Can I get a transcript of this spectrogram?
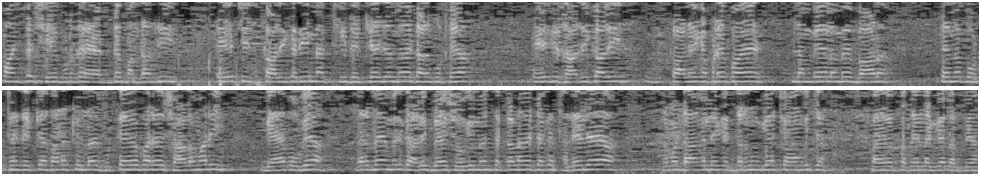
5 ਤੇ 6 ਫੁੱਟ ਦੇ ਹੈਡ ਤੇ ਬੰਦਾ ਸੀ। ਇਹ ਚੀਜ਼ ਕਾਲੀ ਕਰੀ, ਮੈਂ ਅੱਖੀ ਦੇਖਿਆ ਜਦ ਮੈਂ ਗਲ ਘੁੱਟਿਆ। ਇਹ ਜੀ ਸਾਰੀ ਕਾਲੀ, ਕਾਲੇ ਕੱਪੜੇ ਪਾਏ, ਲੰਬੇ ਲੰਬੇ ਵਾਲ, ਤੇ ਮੈਂ ਕੋਠੇ ਦੇਖਿਆ, ਸਾਡਾ ਚੁੱਲ੍ਹਾ ਹੀ ਫੁੱਟਿਆ ਹੋਇਆ, ਪਰ ਛਾਲ ਮਾਰੀ, ਗਾਇਬ ਹੋ ਗਿਆ। ਫਿਰ ਮੈਂ, ਮੇਰੀ ਗਾਲੀ ਬੈਸ਼ ਹੋ ਗਈ, ਮੈਂ ਚੱਕਣ ਲੱਗਾ, ਜਾ ਕੇ ਥੱਲੇ ਲਿਆ ਫਿਰ ਮੈਂ ਡਾਂਗ ਲੈ ਕੇ ਇੱਧਰ ਨੂੰ ਗਿਆ ਚੌਂਕ 'ਚ। ਪਰ ਪਤਾ ਹੀ ਨਹੀਂ ਲੱਗਿਆ ਲੱਭਿਆ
